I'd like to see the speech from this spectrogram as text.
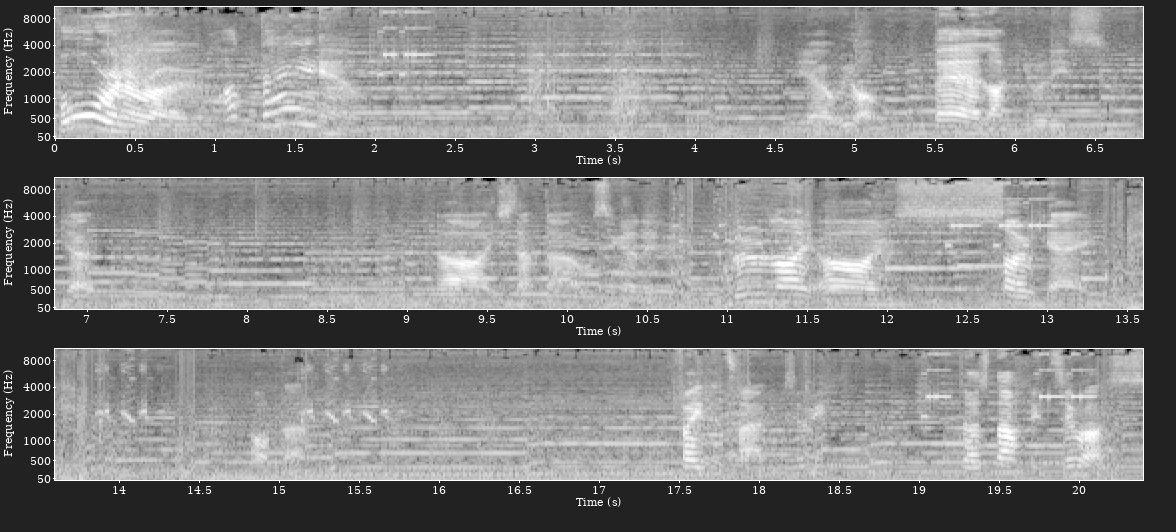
Four in a row. Oh damn. Yeah, we got bare lucky with these. Yeah. Ah, he snapped out. What's he gonna do? Moonlight. Oh, he's so gay. Hold that. Faint attack. So he does nothing to us.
